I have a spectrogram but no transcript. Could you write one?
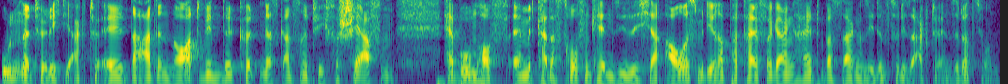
und natürlich die aktuell nahenden Nordwinde könnten das Ganze natürlich verschärfen. Herr Bohmhoff, äh, mit Katastrophen kennen Sie sich ja aus mit Ihrer Parteivergangenheit. Was sagen Sie denn zu dieser aktuellen Situation?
